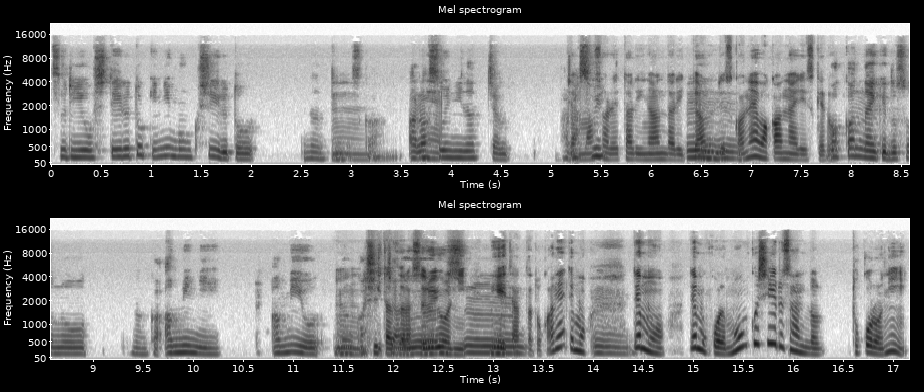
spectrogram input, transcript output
釣りをしている時にモンクシールとなんていうんですか、うん。争いになっちゃう、邪魔されたりなんだりってあるんですかねわかんないですけわどかんないけどそのなんか網に網をなんかしちゃう、いたずらするように見えちゃったとかね。でもうん。でもでもこれモンクシールさんのところに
